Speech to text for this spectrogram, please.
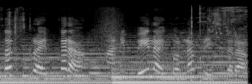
सबस्क्राईब करा आणि बेल आयकॉनला प्रेस करा.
